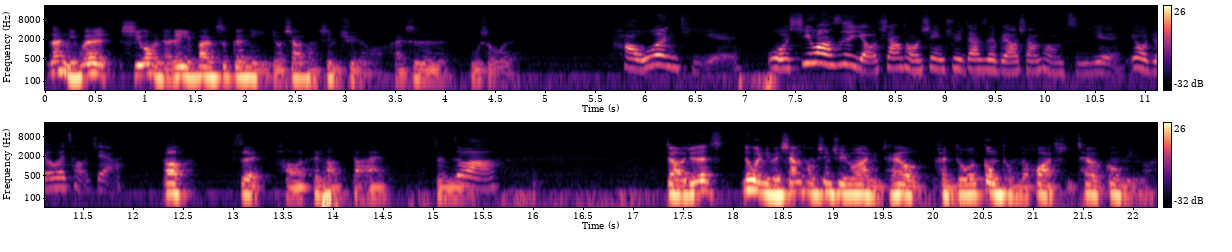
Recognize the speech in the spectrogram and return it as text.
那你会希望你的另一半是跟你有相同兴趣的吗？还是无所谓？好问题耶，我希望是有相同兴趣，但是不要相同职业，因为我觉得会吵架。哦，对，好，很好的答案，真的。对啊，对啊，我觉得如果你们相同兴趣的话，你们才有很多共同的话题，才有共鸣嘛。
